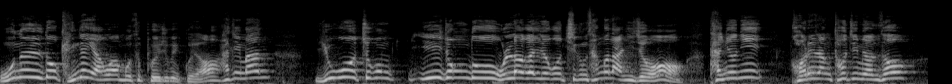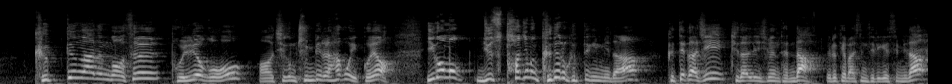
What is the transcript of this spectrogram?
오늘도 굉장히 양호한 모습 보여주고 있고요. 하지만 요거 조금 이 정도 올라가려고 지금 산 건 아니죠. 당연히 거래량 터지면서 급등하는 것을 보려고 어, 지금 준비를 하고 있고요. 이거 뭐 뉴스 터지면 그대로 급등입니다. 그때까지 기다리시면 된다. 이렇게 말씀드리겠습니다.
